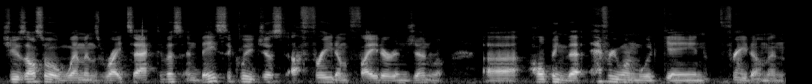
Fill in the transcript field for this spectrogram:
She was also a women's rights activist and basically just a freedom fighter in general, uh, hoping that everyone would gain freedom and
